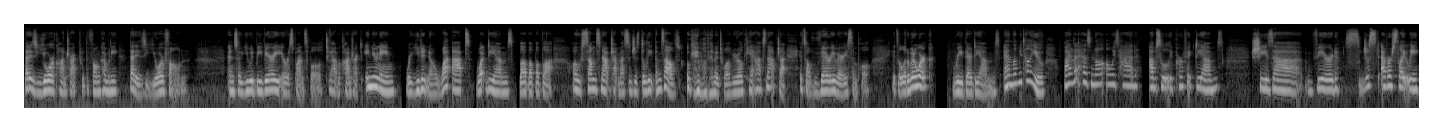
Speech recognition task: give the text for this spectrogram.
That is your contract with the phone company. That is your phone. And so you would be very irresponsible to have a contract in your name where you didn't know what apps, what DMs, blah, blah, blah, blah. Oh, some Snapchat messages delete themselves. Okay, well, then a 12 year old can't have Snapchat. It's all very, very simple. It's a little bit of work, read their DMs. And let me tell you, Violet has not always had absolutely perfect DMs. She's uh, veered just ever slightly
